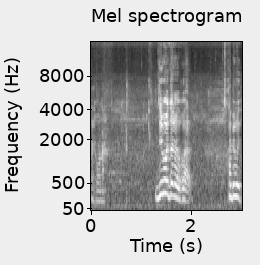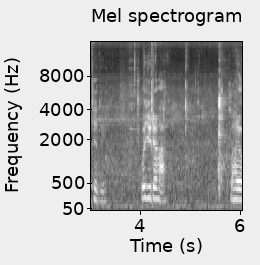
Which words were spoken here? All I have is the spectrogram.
রাখব না। ঘর। খাবি করছে তুই? ওই দুইটা খা। ভালো।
